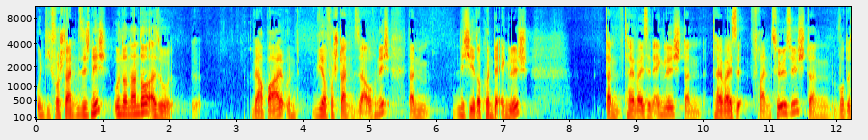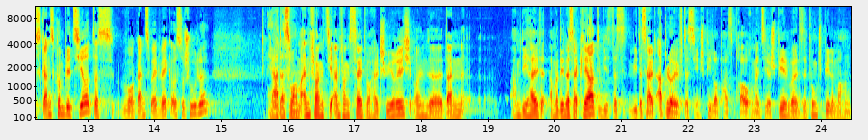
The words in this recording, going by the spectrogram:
und die verstanden sich nicht untereinander, also äh, verbal und wir verstanden sie auch nicht. Dann nicht jeder konnte Englisch. Dann teilweise in Englisch, dann teilweise Französisch, dann wurde es ganz kompliziert, das war ganz weit weg aus der Schule. Ja, das war am Anfang, die Anfangszeit war halt schwierig und äh, dann haben die halt, haben wir denen das erklärt, wie das, wie das halt abläuft, dass sie einen Spielerpass brauchen, wenn sie hier spielen wollen, sie Punktspiele machen.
